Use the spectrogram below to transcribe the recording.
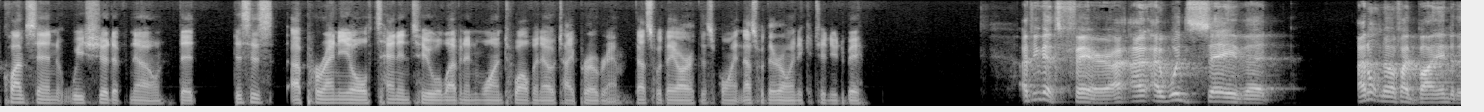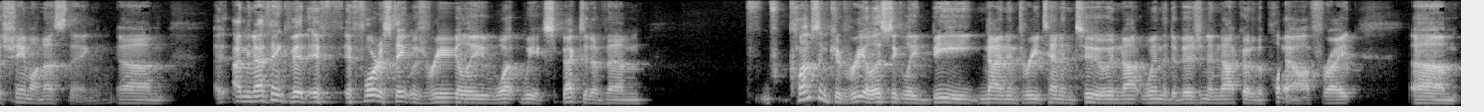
Clemson, we should have known that this is a perennial 10 and 2 11 and 1 12 and 0 type program. That's what they are at this point. That's what they're going to continue to be. I think that's fair. I, I would say that i don't know if i buy into the shame on us thing. Um, i mean i think that if, if florida state was really what we expected of them clemson could realistically be 9 and 3 10 and 2 and not win the division and not go to the playoff right? Um,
